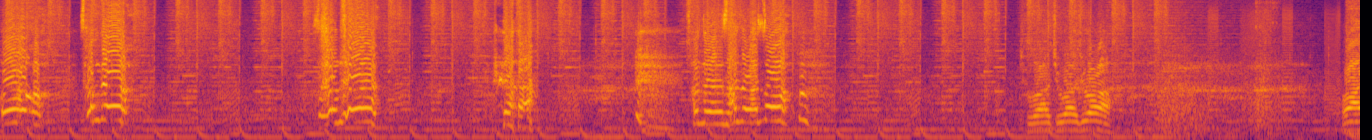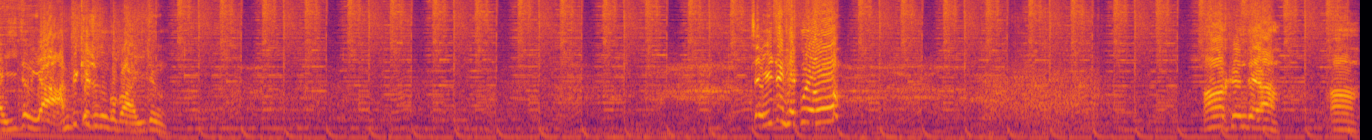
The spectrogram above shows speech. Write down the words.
어 3등. 3등. 3등 3등 왔어. 좋아 좋아 좋아. 와 2등. 야 안 비켜주는 거봐 2등 자 1등 됐고요. 아 그런데 야아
